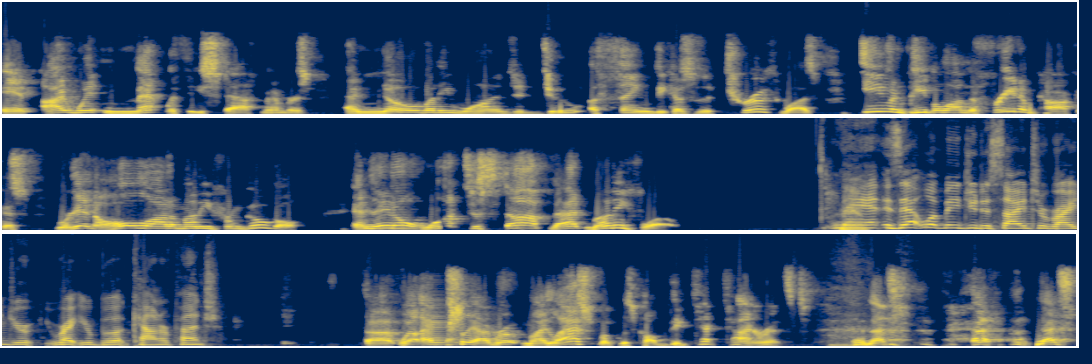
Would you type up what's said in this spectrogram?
And I went and met with these staff members, and nobody wanted to do a thing because the truth was, even people on the Freedom Caucus were getting a whole lot of money from Google and they don't want to stop that money flow. Man, is that what made you decide to write your write your book Counterpunch? Uh, well, actually, I wrote my last book was called Big Tech Tyrants, and that's that's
